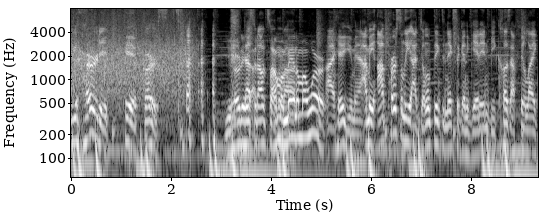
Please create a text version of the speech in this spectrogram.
you heard it here first. You heard it. That's what I'm talking I'm a about. man of my word. I hear you, man. I mean, I personally, I don't think the Knicks are gonna get in because I feel like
